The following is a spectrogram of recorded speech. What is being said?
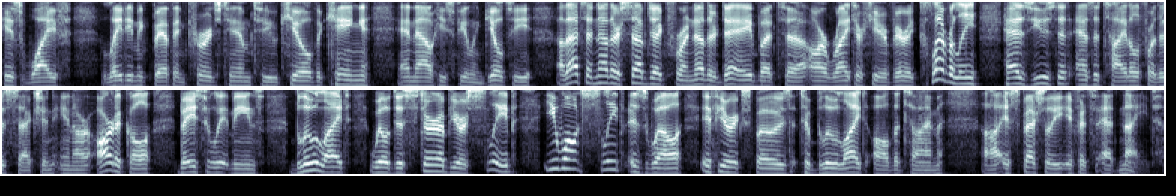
his wife, Lady Macbeth, encouraged him to kill the king, and now he's feeling guilty. Uh, that's another subject for another day, but uh, our writer here very cleverly has used it as a title for this section in our article. Basically, it means blue light will disturb your sleep. You won't sleep as well if you're exposed to blue light all the time, uh, especially if it's at night.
